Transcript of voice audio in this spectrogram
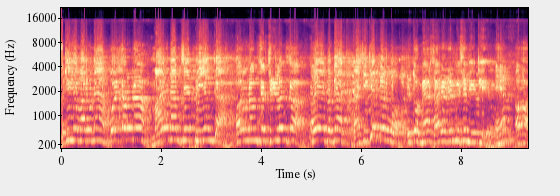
લખી લે મારું નામ. બોલ તારું નામ. મારું નામ છે પ્રિયંકા. મારું નામ છે શ્રીલંકા. અરે ભગત રાશિ કેમ મેળવો? એ તો મેં સારા રમી છે ને એટલે. એમ? હા.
